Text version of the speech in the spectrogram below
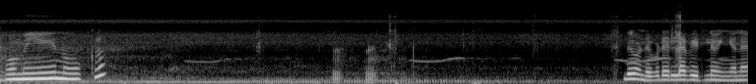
ദൈവമേ നോക്ക്. ഇതുകൊണ്ട് ഇവിടെ എല്ലാ വീട്ടിലും ഇങ്ങനെ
